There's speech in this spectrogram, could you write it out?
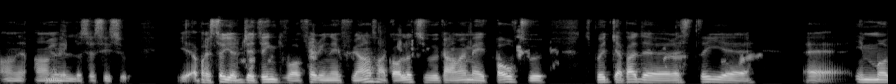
en, en huile, ça c'est sûr. après ça, il y a le jetting qui va faire une influence. Encore là, tu veux quand même être pauvre, tu, veux, tu peux être capable de rester euh, euh,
